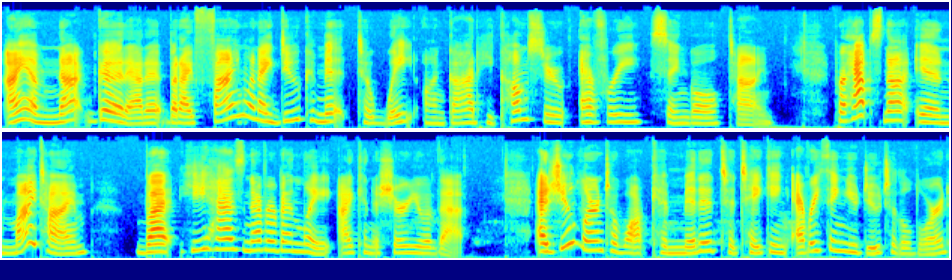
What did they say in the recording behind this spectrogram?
I am not good at it, but I find when I do commit to wait on God, He comes through every single time. Perhaps not in my time, but He has never been late. I can assure you of that. As you learn to walk committed to taking everything you do to the Lord,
